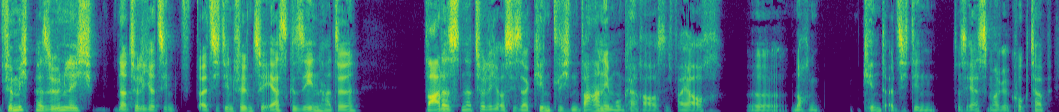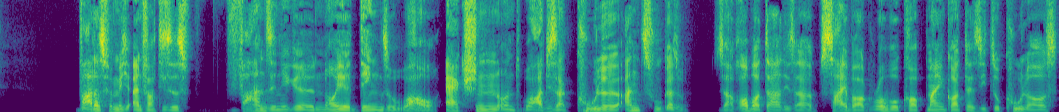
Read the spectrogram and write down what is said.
für mich persönlich, natürlich, als ich, als ich den Film zuerst gesehen hatte, war das natürlich aus dieser kindlichen Wahrnehmung heraus. Ich war ja auch äh, noch ein Kind, als ich den das erste Mal geguckt habe. War das für mich einfach dieses wahnsinnige neue Ding, so wow, Action und wow, dieser coole Anzug, also dieser Roboter, dieser Cyborg Robocop, mein Gott, der sieht so cool aus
